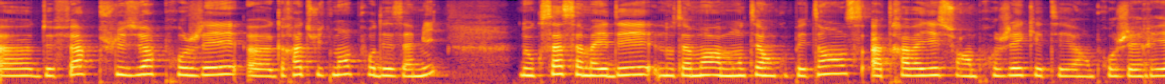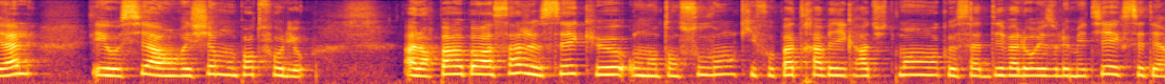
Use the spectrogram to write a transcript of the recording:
euh, de faire plusieurs projets euh, gratuitement pour des amis. Donc ça, ça m'a aidé notamment à monter en compétences, à travailler sur un projet qui était un projet réel et aussi à enrichir mon portfolio. Alors par rapport à ça, je sais qu'on entend souvent qu'il ne faut pas travailler gratuitement, que ça dévalorise le métier, etc.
